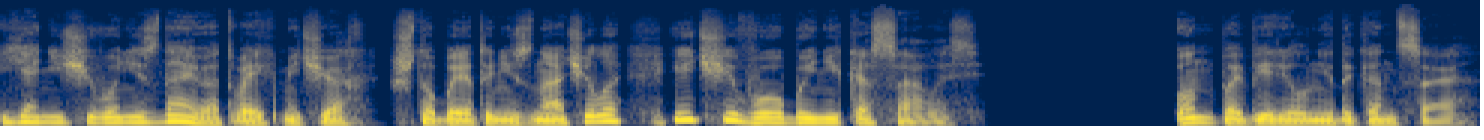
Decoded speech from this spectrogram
Я ничего не знаю о твоих мечах, что бы это ни значило и чего бы ни касалось. Он поверил не до конца,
